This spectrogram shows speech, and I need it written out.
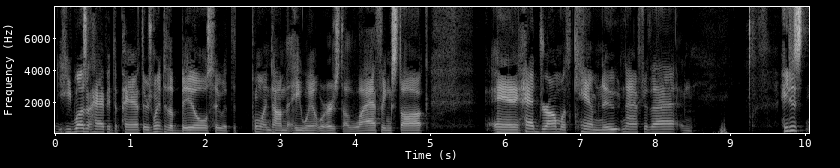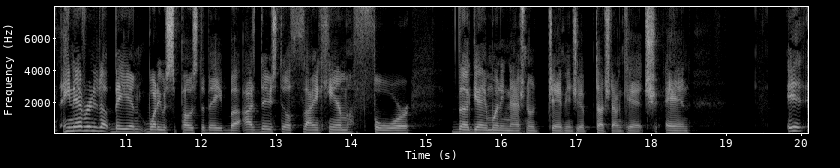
he wasn't happy at the Panthers. Went to the Bills, who at the point in time that he went were just a laughing stock, and had drama with Cam Newton after that, and he just he never ended up being what he was supposed to be, but I do still thank him for the game-winning national championship touchdown catch and it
